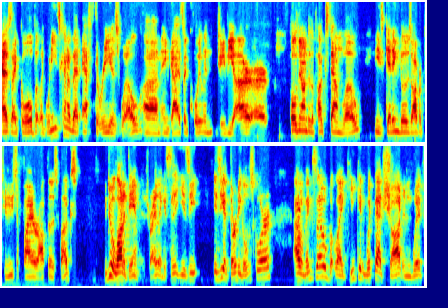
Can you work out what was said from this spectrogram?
has that goal, but like when he's kind of that F three as well, um, and guys like Coyle and JVR are holding on to the pucks down low. He's getting those opportunities to fire off those pucks. You do a lot of damage, right? Like, is he is he is he a thirty goal scorer? I don't think so, but like he can with that shot and with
